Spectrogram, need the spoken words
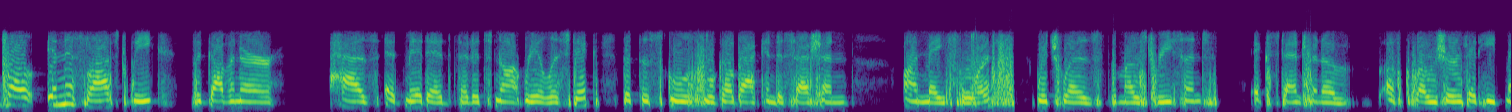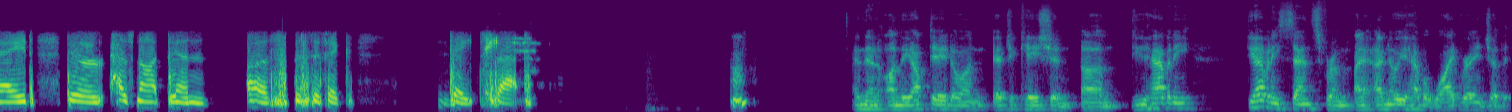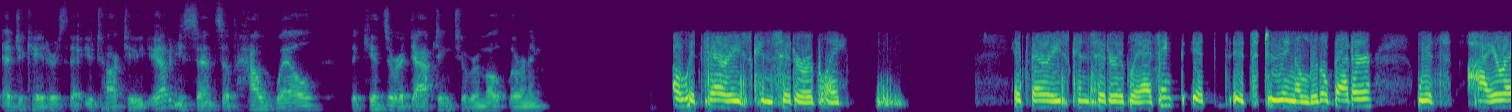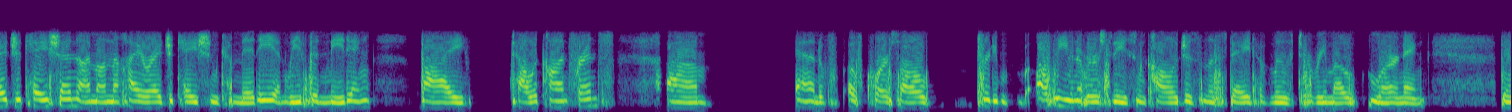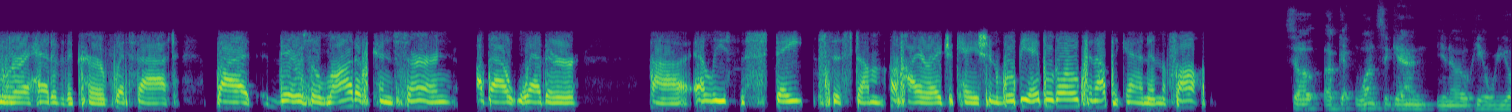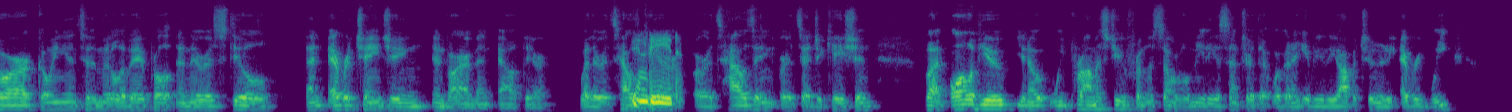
Well, in this last week, the governor has admitted that it's not realistic that the schools will go back into session on May 4th, which was the most recent extension of, of closure that he'd made. There has not been a specific date set. And then on the update on education, um, do you have any, do you have any sense from, I, I know you have a wide range of educators that you talk to. Do you have any sense of how well the kids are adapting to remote learning? Oh, it varies considerably. It varies considerably. I think it, it's doing a little better with higher education. I'm on the higher education committee, and we've been meeting by teleconference. Um, and of, of course, I'll pretty all the universities and colleges in the state have moved to remote learning. They were ahead of the curve with that, but there's a lot of concern about whether uh, at least the state system of higher education will be able to open up again in the fall. So aga once again, you know, here we are going into the middle of April, and there is still an ever-changing environment out there, whether it's Indeed. healthcare or it's housing or it's education. But all of you, you know, we promised you from the Somerville Media Center that we're going to give you the opportunity every week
